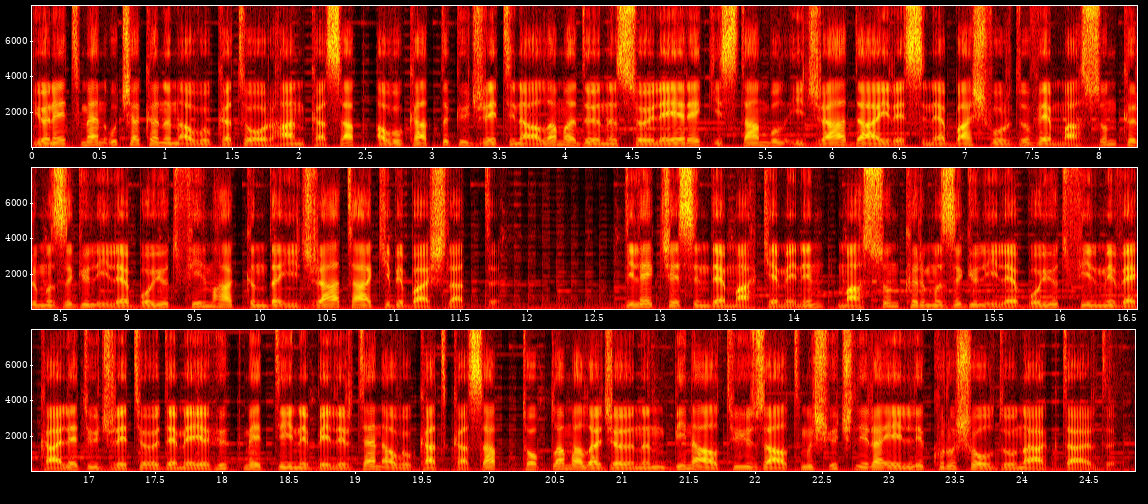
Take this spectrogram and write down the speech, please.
Yönetmen Uçakan'ın avukatı Orhan Kasap, avukatlık ücretini alamadığını söyleyerek İstanbul İcra Dairesi'ne başvurdu ve Mahsun Kırmızıgül ile Boyut Film hakkında icra takibi başlattı. Dilekçesinde mahkemenin, Mahsun Kırmızıgül ile Boyut filmi vekalet ücreti ödemeye hükmettiğini belirten avukat Kasap, toplam alacağının 1663 lira 50 kuruş olduğunu aktardı.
